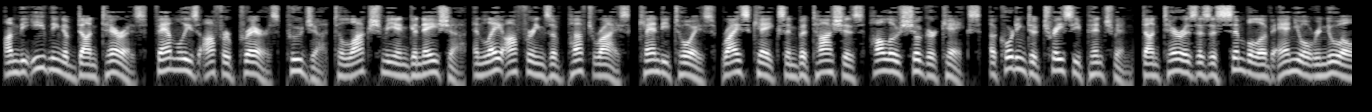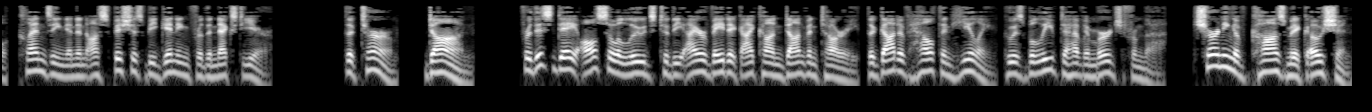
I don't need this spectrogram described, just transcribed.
On the evening of Dhanteras, families offer prayers puja to Lakshmi and Ganesha, and lay offerings of puffed rice, candy toys, rice cakes and batashas hollow sugar cakes. .According to Tracy Pintchman, Dhanteras is a symbol of annual renewal, cleansing and an auspicious beginning for the next year. The term, Dhan, for this day also alludes to the Ayurvedic icon Dhanvantari, the god of health and healing, who is believed to have emerged from the churning of cosmic ocean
